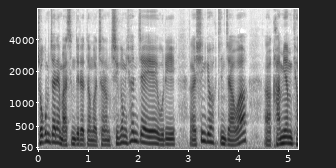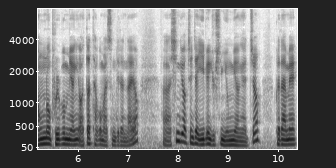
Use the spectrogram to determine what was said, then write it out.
조금 전에 말씀드렸던 것처럼 지금 현재의 우리 어, 신규 확진자와 어, 감염 경로 불분명이 어떻다고 말씀드렸나요? 어, 신규 확진자 266명이었죠. 그다음에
